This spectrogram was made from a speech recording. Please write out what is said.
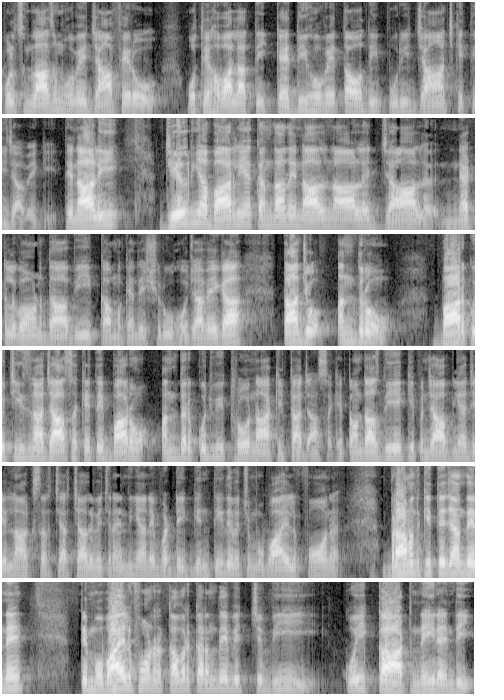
ਪੁਲਿਸ ਮੁਲਾਜ਼ਮ ਹੋਵੇ ਜਾਂ ਫਿਰ ਉਹ ਉੱਥੇ ਹਵਾਲਾਤੀ ਕੈਦੀ ਹੋਵੇ ਤਾਂ ਉਹਦੀ ਪੂਰੀ ਜਾਂਚ ਕੀਤੀ ਜਾਵੇਗੀ। ਤੇ ਨਾਲ ਹੀ ਜੇਲ੍ਹ ਦੀਆਂ ਬਾਹਰਲੀਆਂ ਕੰਧਾਂ ਦੇ ਨਾਲ-ਨਾਲ ਜਾਲ, ਨੈਟ ਲਗਾਉਣ ਦਾ ਵੀ ਕੰਮ ਕਹਿੰਦੇ ਸ਼ੁਰੂ ਹੋ ਜਾਵੇਗਾ। ਤਾਂ ਜੋ ਅੰਦਰੋਂ ਬਾਹਰ ਕੋਈ ਚੀਜ਼ ਨਾ ਜਾ ਸਕੇ ਤੇ ਬਾਹਰੋਂ ਅੰਦਰ ਕੁਝ ਵੀ ਥਰੋ ਨਾ ਕੀਤਾ ਜਾ ਸਕੇ। ਤੁਹਾਨੂੰ ਦੱਸ ਦਈਏ ਕਿ ਪੰਜਾਬ ਦੀਆਂ ਜੇਲ੍ਹਾਂ ਅਕਸਰ ਚਰਚਾ ਦੇ ਵਿੱਚ ਰਹਿੰਦੀਆਂ ਨੇ। ਵੱਡੀ ਗਿਣਤੀ ਦੇ ਵਿੱਚ ਮੋਬਾਈਲ ਫੋਨ ਬਰਾਮਦ ਕੀਤੇ ਜਾਂਦੇ ਨੇ ਤੇ ਮੋਬਾਈਲ ਫੋਨ ਰਿਕਵਰ ਕਰਨ ਦੇ ਵਿੱਚ ਵੀ ਕੋਈ ਘਾਟ ਨਹੀਂ ਰਹਿੰਦੀ।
